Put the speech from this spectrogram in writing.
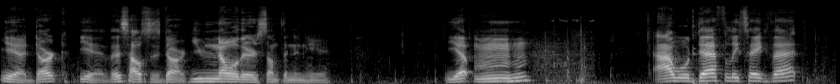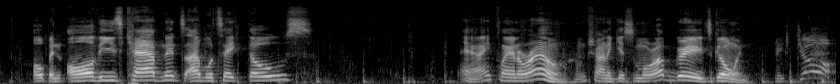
Yeah, dark. Yeah, this house is dark. You know there's something in here. Yep, mm-hmm. I will definitely take that. Open all these cabinets. I will take those. Man, I ain't playing around. I'm trying to get some more upgrades going. Hey, Joel!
